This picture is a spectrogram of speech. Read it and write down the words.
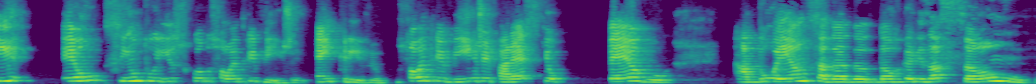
E eu sinto isso quando o sol entra em virgem. É incrível. O sol entra em virgem, parece que eu pego a doença da, da, da organização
